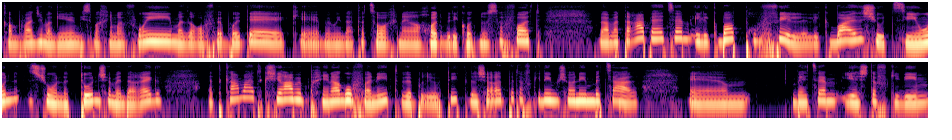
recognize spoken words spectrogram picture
כמובן שמגיעים עם מסמכים רפואיים, אז הרופא בודק, אה, במידת הצורך נערכות בדיקות נוספות. והמטרה בעצם היא לקבוע פרופיל, לקבוע איזשהו ציון, איזשהו נתון שמדרג עד כמה את כשירה מבחינה גופנית ובריאותית לשרת בתפקידים שונים בצה"ל. אמ, בעצם יש תפקידים,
